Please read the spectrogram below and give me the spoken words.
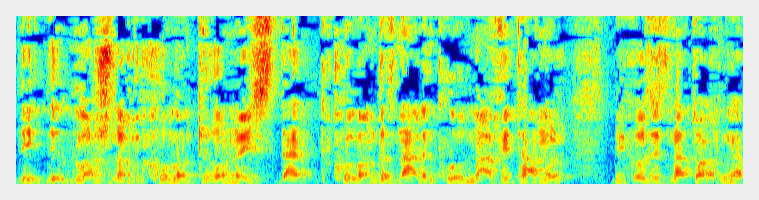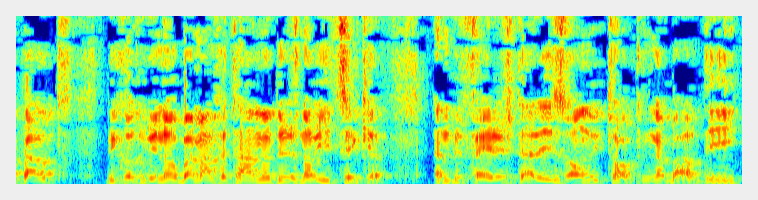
the, the lashon of Kulam to Unis that Kulam does not include Mafetanur because it's not talking about because we know by Mafetanur there is no Yitzika, and the Ferish that is only talking about the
